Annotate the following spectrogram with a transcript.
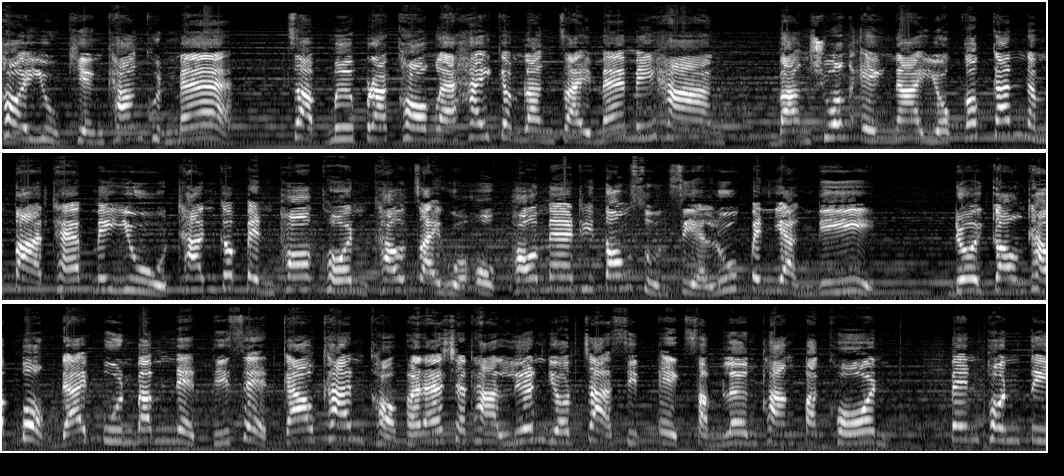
คอยอยู่เคียงข้างคุณแม่ จับมือประคองและให้กำลังใจแม่ไม่ห่าง บางช่วงเองนายกก็กั้นน้ำตาแทบไม่อยู่ ท่านก็เป็นพ่อคนเข้าใจหัวอกพ่อแม่ที่ต้องสูญเสียลูกเป็นอย่างดี โดยกองทัพบบกได้ปูนบำเหน็จพิเศษ 9 ขั้น ขอพระราชทานเลื่อนยศจากสิบเอกสำเริงคลังประโคนเป็นพลตรี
